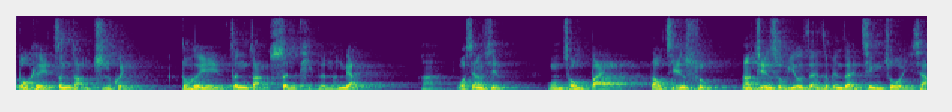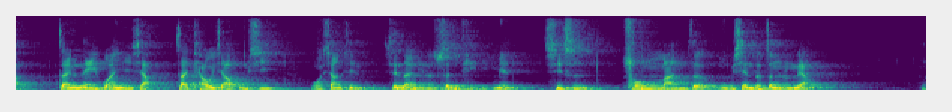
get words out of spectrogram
都可以增长智慧，都可以增长身体的能量。啊，我相信我们从拜到结束。然后结束，又在这边再静坐一下，再内观一下，再调一下呼吸。我相信现在你的身体里面其实充满着无限的正能量。嗯，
